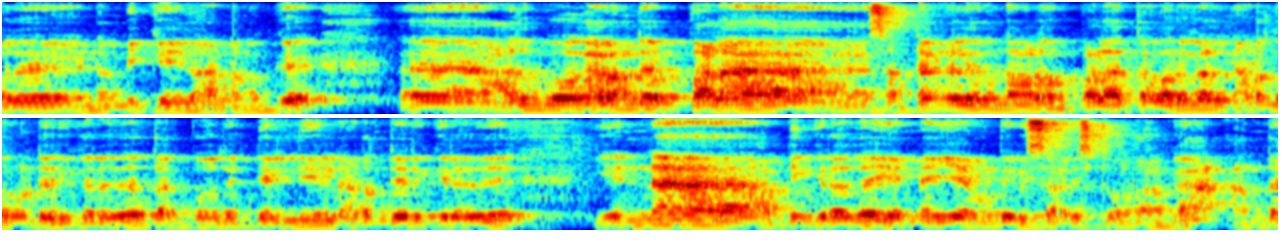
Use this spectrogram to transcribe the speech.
ஒரு நம்பிக்கை தான் நமக்கு. அதுபோக வந்து பல சட்டங்கள் இருந்தாலும் பல தவறுகள் நடந்து கொண்டு இருக்கிறது தற்போது டெல்லியில் நடந்து இருக்கிறது என்ன அப்படிங்கிறத என்ஐஏ வந்து விசாரிச்சுட்டு வராங்க. அந்த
